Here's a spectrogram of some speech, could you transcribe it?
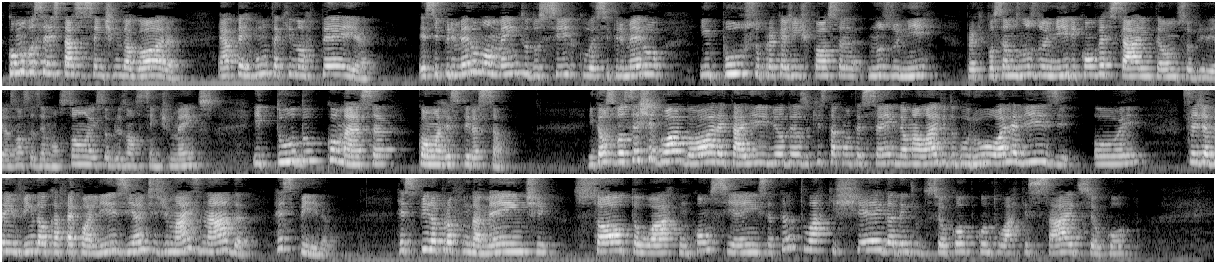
Como você está se sentindo agora? É a pergunta que norteia esse primeiro momento do círculo, esse primeiro impulso para que a gente possa nos unir, para que possamos nos unir e conversar então sobre as nossas emoções, sobre os nossos sentimentos. E tudo começa com a respiração. Então, se você chegou agora e tá aí, meu Deus, o que está acontecendo? É uma live do Guru. Olha, Lise. Oi. Seja bem-vinda ao Café com a Lise. E antes de mais nada, respira. Respira profundamente, solta o ar com consciência, tanto o ar que chega dentro do seu corpo quanto o ar que sai do seu corpo.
